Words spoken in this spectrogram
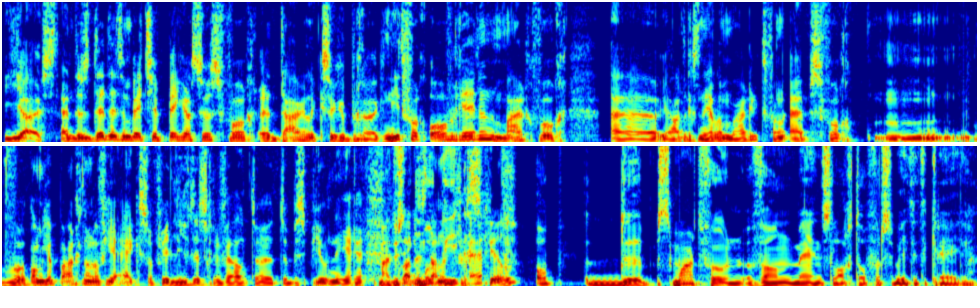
Juist. En dus dit is een beetje Pegasus voor het dagelijkse gebruik. Niet voor overheden, maar voor uh, ja, er is een hele markt van apps voor, mm, voor, om je partner of je ex of je liefdesrival te, te bespioneren. Maar dus Wat ik moet die verschil? app op de smartphone van mijn slachtoffers weten te krijgen?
